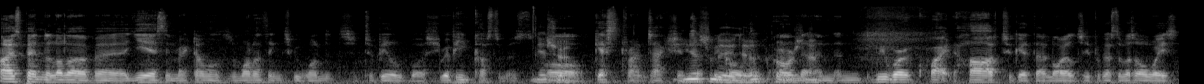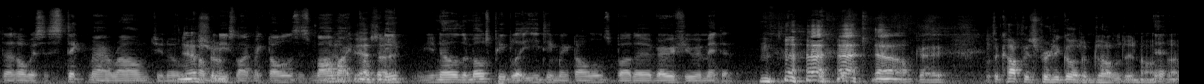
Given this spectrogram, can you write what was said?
I spent a lot of uh, years in McDonald's, and one of the things we wanted to build was repeat customers or sure. guest transactions, yes, as we call them. Of course, and, yeah. and, and, we worked quite hard to get that loyalty because there was always there's always a stigma around, you know, companies like McDonald's McDonald's is Marmite yeah, company. Yes, you know, the most people are eating McDonald's, but uh, very few admit it. no, okay. But the coffee's pretty good, I'm told. You know, yeah. I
